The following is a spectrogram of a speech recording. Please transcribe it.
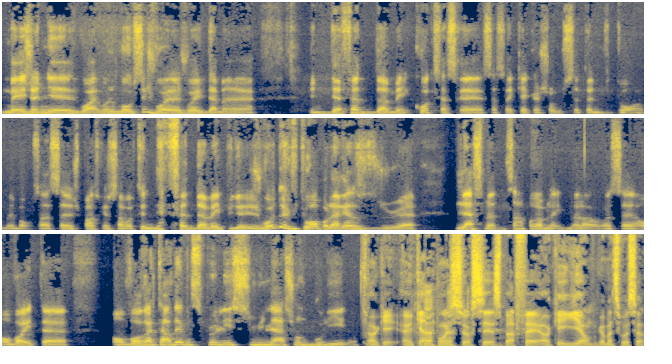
mais, je, ouais, moi aussi, je vois, je vois évidemment une défaite demain. Quoi que ça serait, ça serait quelque chose, c'était une victoire. Mais bon, ça, je pense que ça va être une défaite demain. Puis je vois deux victoires pour le reste du, de la semaine, sans problème. Alors, on va être on va retarder un petit peu les simulations de boulier. Là. OK, un 4 points sur 6. Parfait. OK, Guillaume, comment tu vois ça?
